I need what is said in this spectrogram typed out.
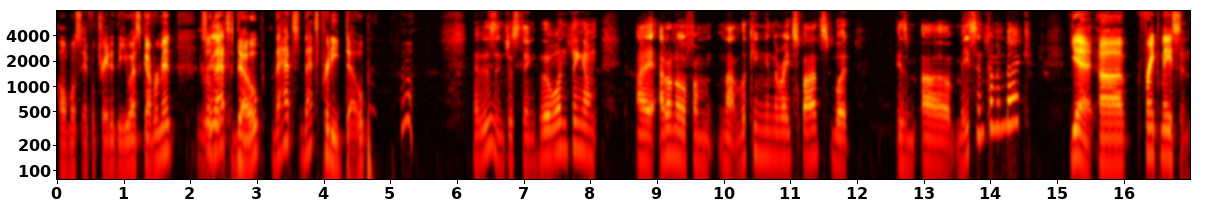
almost infiltrated the U.S. government. So that's dope. That's that's pretty dope. that is interesting. The one thing I'm, I I don't know if I'm not looking in the right spots, but is uh Mason coming back? Yeah, uh, Frank Mason.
